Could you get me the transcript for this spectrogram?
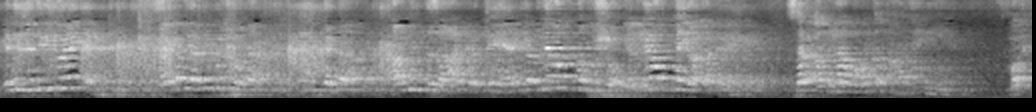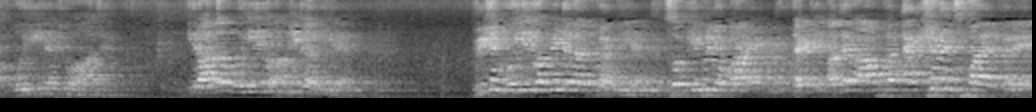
کہتے زندگی تو ایک ہے۔ میں کہا ابھی خوش ہونا ہم انتظار کرتے ہیں کہ اگلے وقت میں خوش ہو گے اگلے وقت میں ارادہ کریں گے۔ سر، اگلا وقت آنا ہی ہے۔ وقت وہی ہے جو آج ہے۔ ارادہ وہی ہے جو ابھی کر لیا ہے۔ ویژن وہی ہے جو ابھی ڈیولپ کر دیا ہے۔ So keep in your mind that اگر آپ کا ایکشن انسپائر کرے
